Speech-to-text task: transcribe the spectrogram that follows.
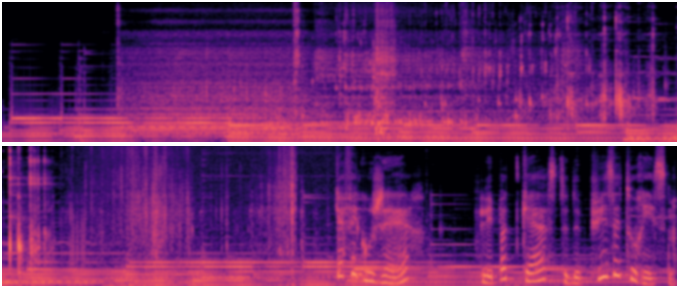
Café Gougère, les podcasts de Puise et Tourisme.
